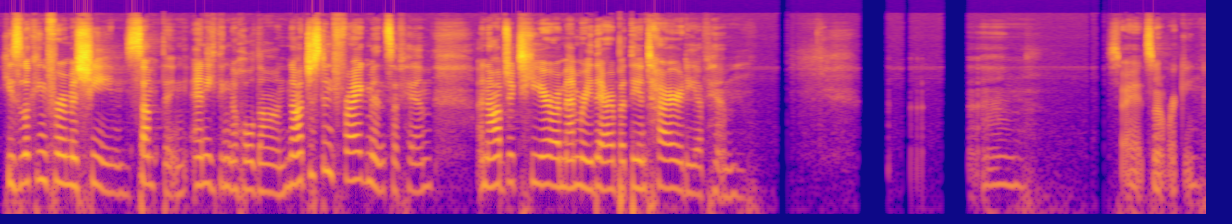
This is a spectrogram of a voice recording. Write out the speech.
He's looking for a machine, something, anything to hold on, not just in fragments of him, an object here, a memory there, but the entirety of him. Um, sorry, it's not working.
